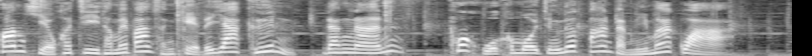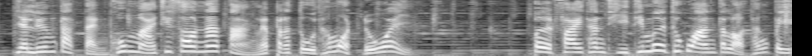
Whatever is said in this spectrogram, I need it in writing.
ความเขียวขจีทำให้บ้านสังเกตได้ยากขึ้น ดังนั้น พวกหัวขโมยจึงเลือกบ้านแบบนี้มากกว่า อย่าลืมตัดแต่งพุ่มไม้ที่ซ่อนหน้าต่างและประตูทั้งหมดด้วย เปิดไฟทันทีที่มืดทุกวันตลอดทั้งปี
